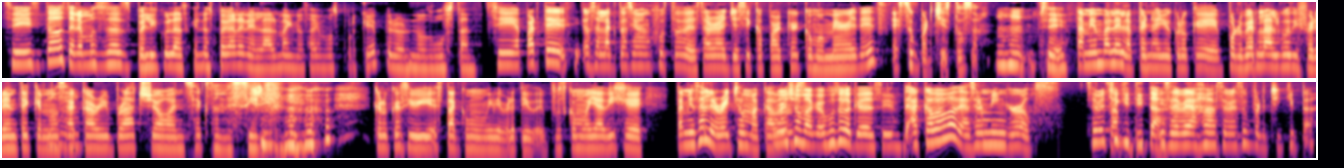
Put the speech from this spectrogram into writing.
Sí, sí, todos tenemos esas películas que nos pegan en el alma y no sabemos por qué, pero nos gustan. Sí, aparte, o sea, la actuación justo de Sarah Jessica Parker como Meredith es súper chistosa. Sí. También vale la pena, yo creo que por verla algo diferente que no sea Ujú. Carrie Bradshaw en Sex and the City. creo que sí está como muy divertido. Y pues como ya dije, también sale Rachel McAdams. Rachel McAdams, justo lo que decir. Acababa de hacer Mean Girls. Se ve O sea, chiquitita. Y se ve, ajá, se ve súper chiquita.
